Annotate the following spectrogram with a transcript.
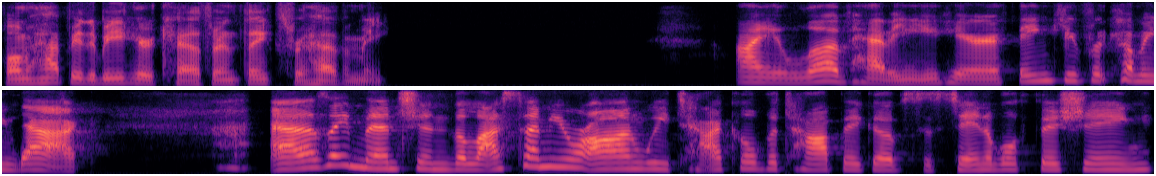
Well, I'm happy to be here, Catherine. Thanks for having me. I love having you here. Thank you for coming back. As I mentioned, the last time you were on, we tackled the topic of sustainable fishing.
